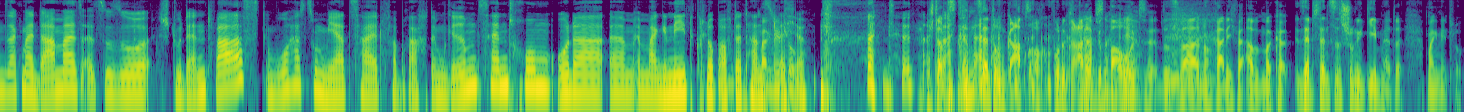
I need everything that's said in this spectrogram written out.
Und sag mal, damals, als du so Student warst, wo hast du mehr Zeit verbracht? Im Grimm-Zentrum oder ähm, im Magnetclub auf der Tanzfläche? ich glaube, das Grimm-Zentrum gab es auch, wurde gerade gebaut. Noch, ja. Das war noch gar nicht, aber kann, selbst wenn es es schon gegeben hätte, Magnetclub.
